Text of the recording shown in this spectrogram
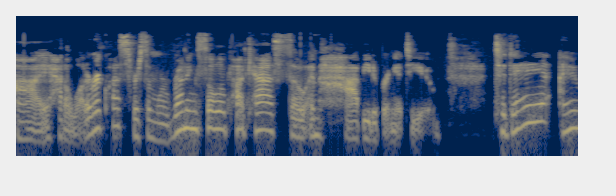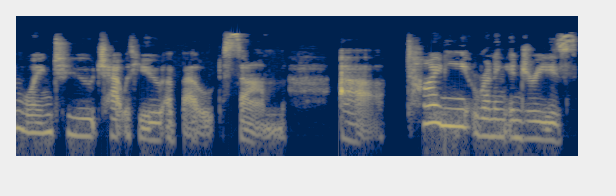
I had a lot of requests for some more running solo podcasts, so I'm happy to bring it to you. Today, I am going to chat with you about some uh, tiny running injuries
